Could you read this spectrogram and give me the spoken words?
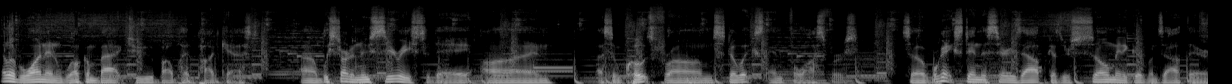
Hello, everyone, and welcome back to Bobblehead Podcast. Um, we start a new series today on uh, some quotes from Stoics and philosophers. So we're going to extend this series out because there's so many good ones out there.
